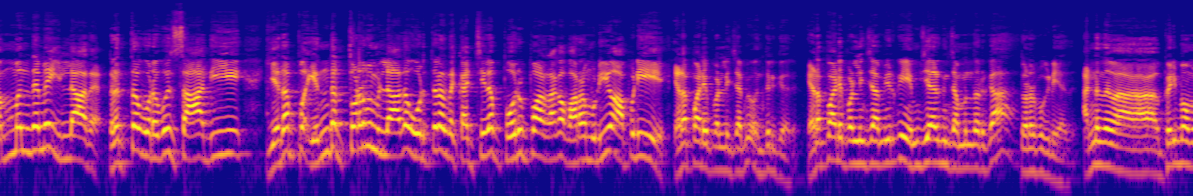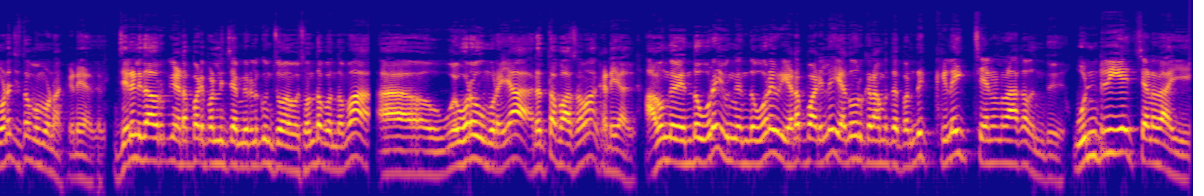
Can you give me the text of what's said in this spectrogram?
சம்பந்தமே இல்லாத ரத்த உறவு சாதி எதப்ப எந்த தொடர்பும் இல்லாத ஒருத்தர் அந்த கட்சியில பொறுப்பாளராக வர முடியும். அப்படி எடப்பாடி பழனிசாமி வந்திருக்காரு. எடப்பாடி பழனிசாமிக்கும் எம்ஜிஆருக்கும் சம்பந்தம் இருக்கா? தொடர்பு கிடையாது. அண்ணன் பெரியமாமனா பெரியப்பா சித்தப்பா கிடையாது. ஜெயலலிதாவுக்கும் எடப்பாடி பழனிசாமிகளுக்கும் சொந்த பந்தமா உறவு முறையா ரத்த பாசமா கிடையாது. அவங்க எந்த ஊரை இவங்க எந்த ஊரை இவர் ஏதோ ஒரு கிராமத்தை பிறந்து கிளை செயலராக வந்து ஒன்றிய செயலராகி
